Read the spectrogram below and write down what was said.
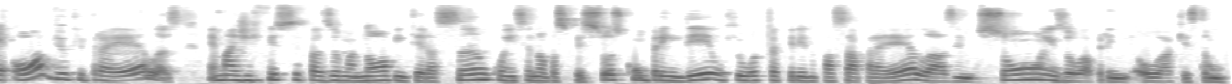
É óbvio que para elas é mais difícil fazer uma nova interação, conhecer novas pessoas, compreender o que o outro está querendo passar para ela, as emoções ou a, ou a questão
